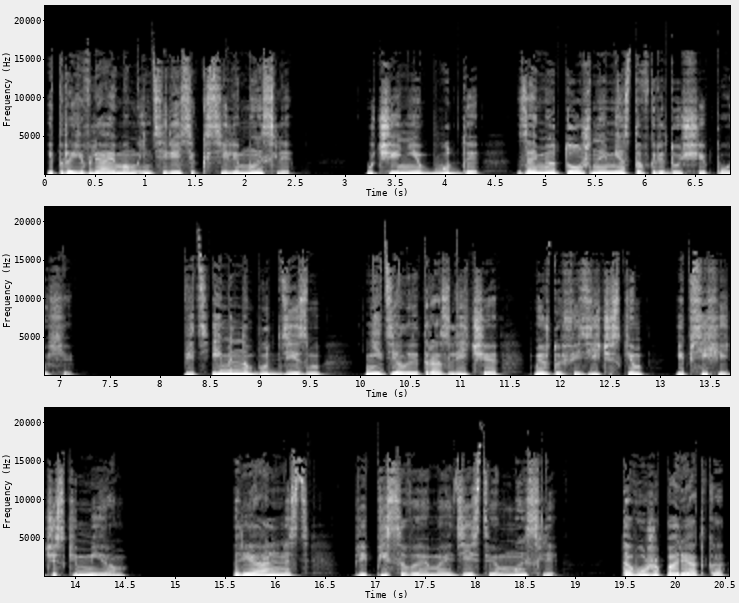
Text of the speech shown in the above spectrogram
и проявляемом интересе к силе мысли учение Будды займет должное место в грядущей эпохе. Ведь именно буддизм не делает различия между физическим и психическим миром. Реальность, приписываемая действием мысли, того же порядка,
